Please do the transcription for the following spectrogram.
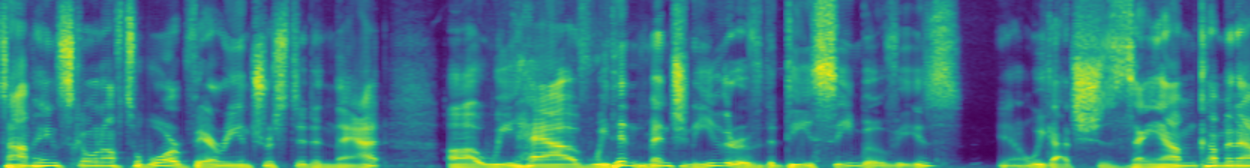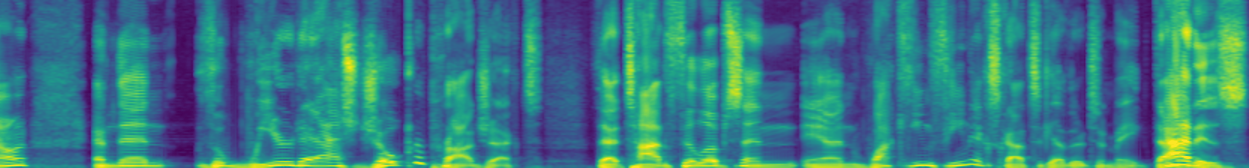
Tom Hanks going off to war, very interested in that. Uh, we have we didn't mention either of the DC movies. You know, we got Shazam coming out, and then the weird ass Joker project that Todd Phillips and and Joaquin Phoenix got together to make. That is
